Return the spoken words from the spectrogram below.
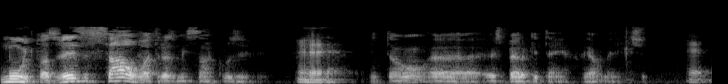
Muito. Às vezes salva a transmissão, inclusive. É. Então, uh, eu espero que tenha, realmente. É.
